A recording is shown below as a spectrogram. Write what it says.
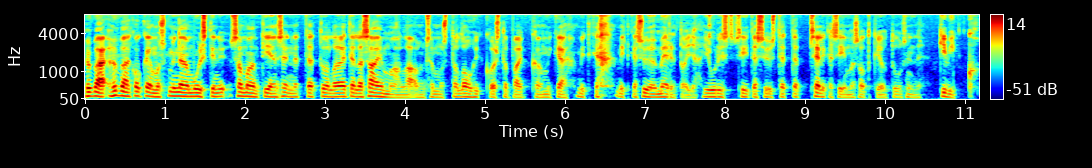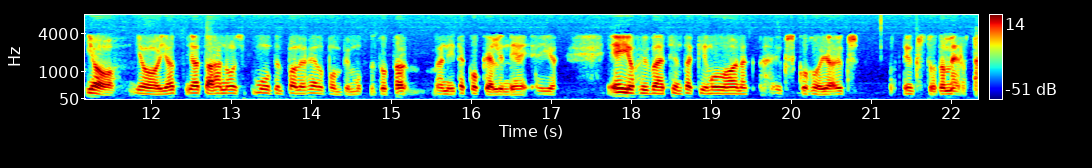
Hyvä, hyvä kokemus. Minä muistin saman tien sen, että tuolla Etelä-Saimaalla on semmoista louhikkoista paikkaa, mikä, mitkä, mitkä syö mertoja. Juuri siitä syystä, että selkäsiima sotkeutuu sinne kivikkoon. Joo, joo ja, jatahan olisi muuten paljon helpompi, mutta tota, mä niitä kokeilin, niin ei, ei, ei ole hyvä. Että sen takia mulla on aina yksi koho ja yksi, yksi tuota merta.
